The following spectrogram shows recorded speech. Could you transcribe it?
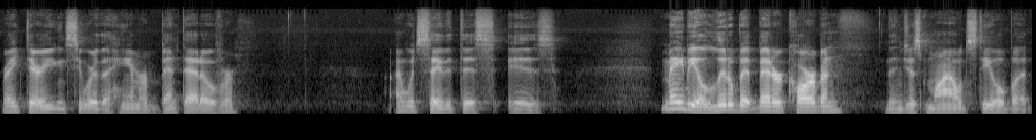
right there you can see where the hammer bent that over. I would say that this is maybe a little bit better carbon than just mild steel, but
